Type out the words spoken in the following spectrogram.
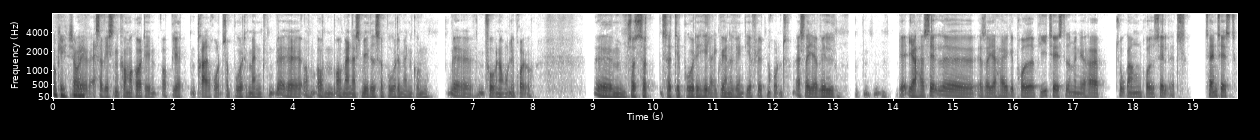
Okay, sorry. Øh, altså, hvis den kommer godt ind og bliver drejet rundt, så burde man, øh, om, om, om man er smittet, så burde man kunne øh, få en ordentlig prøve. Øh, så, så, så det burde heller ikke være nødvendigt at flytte den rundt. Altså, jeg vil... Jeg, jeg har selv... Øh, altså, jeg har ikke prøvet at blive testet, men jeg har to gange prøvet selv at tage en test.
